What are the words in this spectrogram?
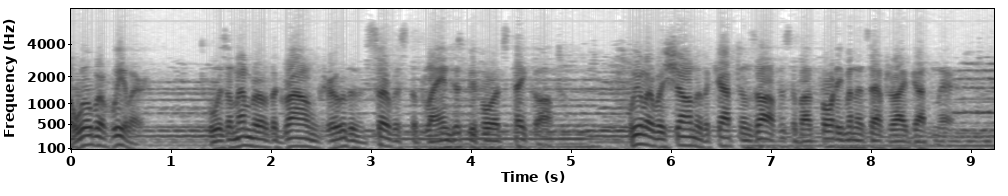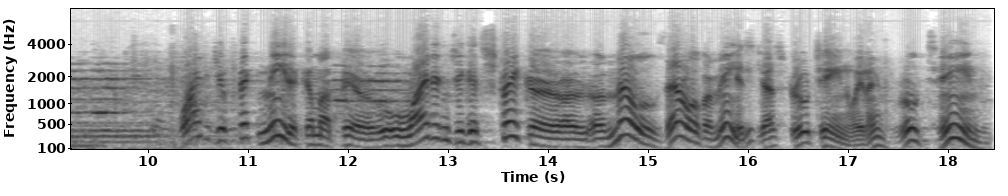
a Wilbur Wheeler, who was a member of the ground crew that had serviced the plane just before its takeoff. Wheeler was shown to the captain's office about 40 minutes after I'd gotten there. Why did you pick me to come up here? Why didn't you get Straker or, or Mills? They're over me. It's just routine, Wheeler. routine.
